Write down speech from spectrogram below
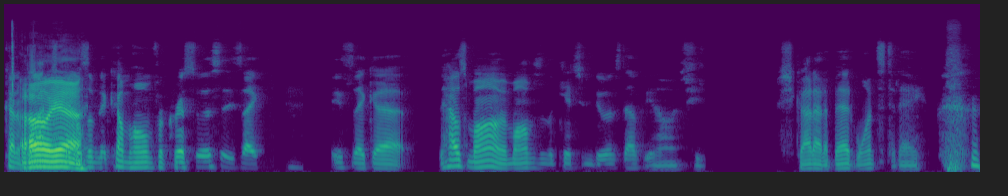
kind of Oh, yeah. him to come home for Christmas. He's like, he's like, uh, how's mom? And mom's in the kitchen doing stuff. You know, and she she got out of bed once today.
